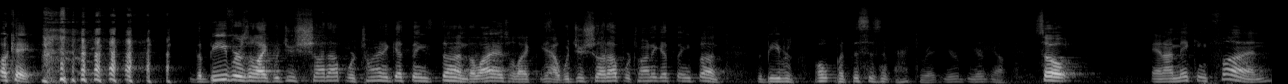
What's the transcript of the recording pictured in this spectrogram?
Okay. the beavers are like, Would you shut up? We're trying to get things done. The lions are like, Yeah, would you shut up? We're trying to get things done. The beavers, Oh, but this isn't accurate. You're, you're, you know. So, and I'm making fun,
